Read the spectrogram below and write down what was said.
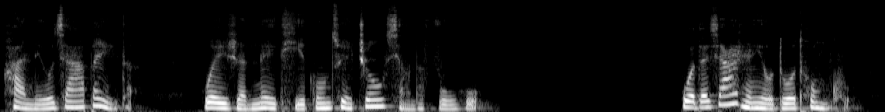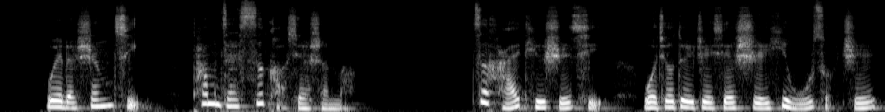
汗流浃背的为人类提供最周详的服务。我的家人有多痛苦？为了生计，他们在思考些什么？自孩提时起，我就对这些事一无所知，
